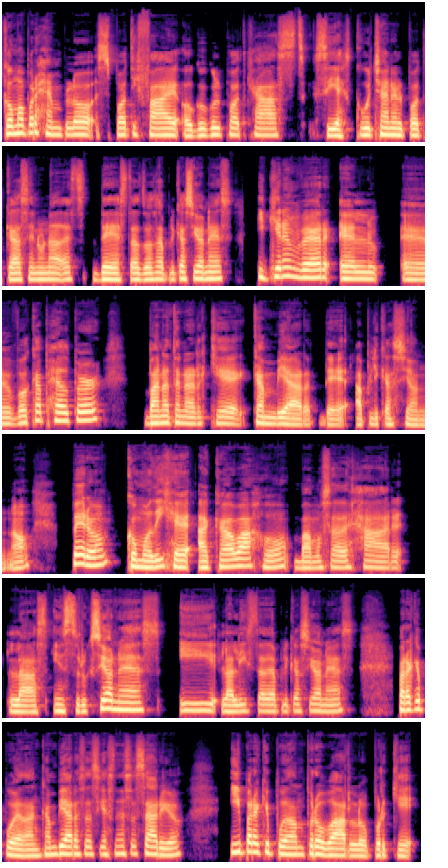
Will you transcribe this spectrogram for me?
como por ejemplo Spotify o Google Podcasts. Si escuchan el podcast en una de estas dos aplicaciones y quieren ver el eh, Vocab Helper, van a tener que cambiar de aplicación, ¿no? Pero, como dije, acá abajo vamos a dejar las instrucciones y la lista de aplicaciones para que puedan cambiarse si es necesario y para que puedan probarlo, porque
